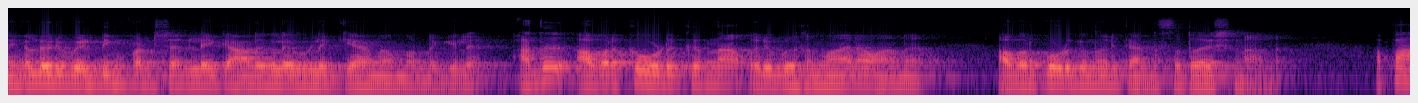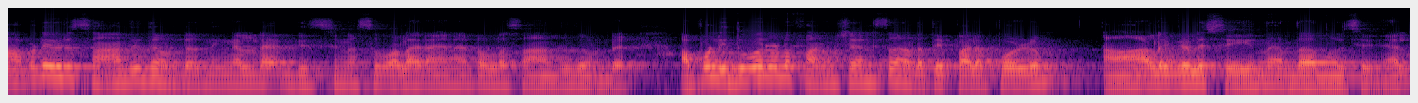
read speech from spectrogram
നിങ്ങളുടെ ഒരു വെഡ്ഡിങ് ഫംഗ്ഷനിലേക്ക് ആളുകളെ വിളിക്കുകയാണെന്നുണ്ടെങ്കിൽ അത് അവർക്ക് കൊടുക്കുന്ന ഒരു ബഹുമാനമാണ് അവർക്ക് കൊടുക്കുന്ന ഒരു കൺസിഡറേഷനാണ് അപ്പോൾ അവിടെ ഒരു സാധ്യത ഉണ്ട് നിങ്ങളുടെ ബിസിനസ് വളരാനായിട്ടുള്ള സാധ്യത ഉണ്ട് അപ്പോൾ ഇതുപോലുള്ള ഫങ്ഷൻസ് നടത്തി പലപ്പോഴും ആളുകൾ ചെയ്യുന്ന എന്താണെന്ന് വെച്ച് കഴിഞ്ഞാൽ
